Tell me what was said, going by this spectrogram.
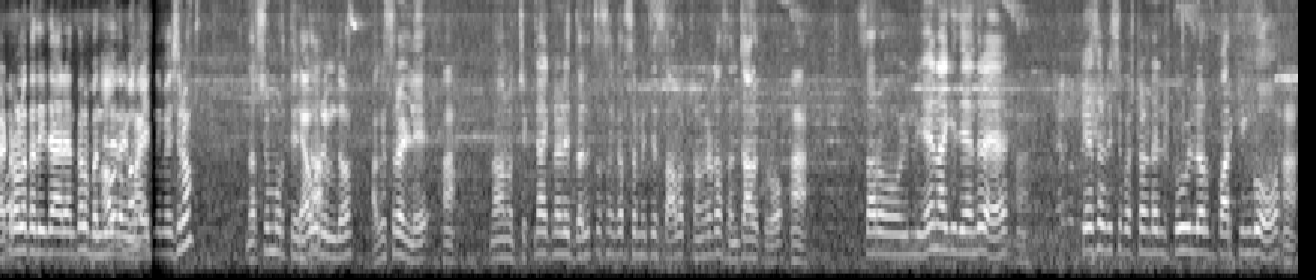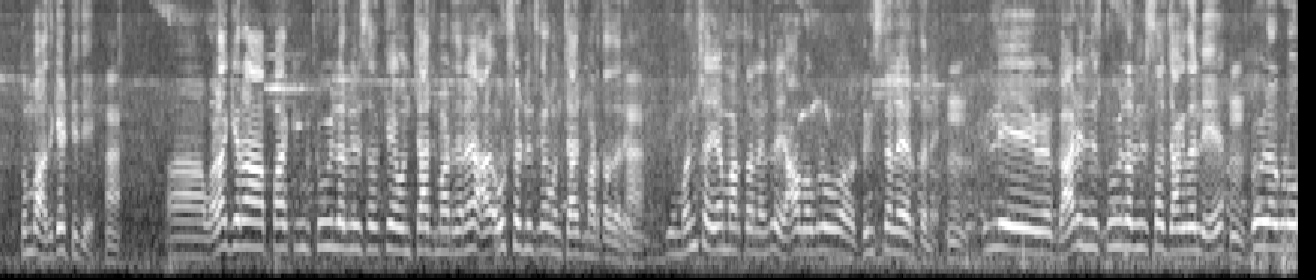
ಪೆಟ್ರೋಲ್ ಕದಿದ್ದಾರೆ ಅಂತ ಬಂದಿದ್ದಾರೆ ಮಾಹಿತಿ. ನಿಮ್ಮ ಹೆಸರು? ನರಸಿಂಹಮೂರ್ತಿ ಯಾವ ನಿಮ್ದು? ಅಗಸರಹಳ್ಳಿ ಹಾ. ನಾನು ಚಿಕ್ಕನಾಯಕನಹಳ್ಳಿ ದಲಿತ ಸಂಘರ್ಷ ಸಮಿತಿ ತಾಲೂಕು ಸಂಘಟನಾ ಸಂಚಾಲಕರು. ಸರ್ ಇಲ್ಲಿ ಏನಾಗಿದೆ ಅಂದರೆ. K S R T C bus ಸ್ಟ್ಯಾಂಡಲ್ಲಿ ಟೂ ವೀಲರ್ ಪಾರ್ಕಿಂಗು ತುಂಬಾ ಹದಗೆಟ್ಟಿದೆ. ಒಳಗಿರೋ ಪಾರ್ಕಿಂಗ್ ಟೂ ವೀಲರ್ ನಿಲ್ಸೋದಕ್ಕೆ ಒಂದು ಚಾರ್ಜ್ ಮಾಡ್ತಾರೆ ಔಟ್ ಸೈಡ್ ನಿಲ್ಸ್ಕೊಂಡು ಒಂದು ಚಾರ್ಜ್ ಮಾಡ್ತಾ ಇದಾರೆ. ಈ ಮನುಷ್ಯ ಏನು ಮಾಡ್ತಾನೆ ಅಂದರೆ ಯಾವಾಗಲೂ ಡ್ರಿಂಕ್ಸ್ನಲ್ಲೇ ಇರ್ತಾನೆ. ಇಲ್ಲಿ ಗಾಡಿ ನಿಲ್ಸ್ ಟೂ ವೀಲರ್ ನಿಲ್ಸೋ ಜಾಗದಲ್ಲಿ ಟೂ ವೀಲರ್ಗಳು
